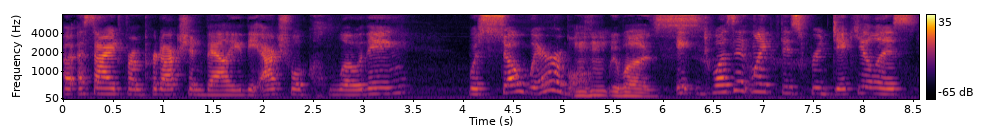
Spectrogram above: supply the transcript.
aside from production value, the actual clothing was so wearable. Mhm, it was. It wasn't like this ridiculous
